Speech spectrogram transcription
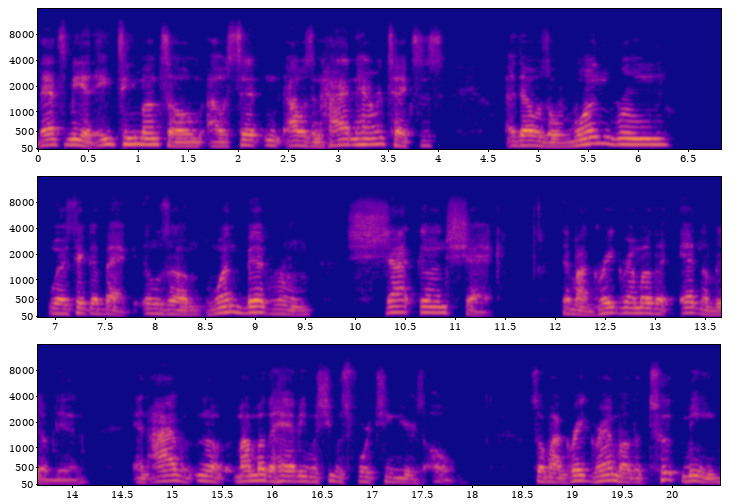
That's me at 18 months old. I was sitting, I was in Heidenheimer, Texas. And there was a one room, well, let's take that back. It was a one bedroom shotgun shack that my great grandmother Edna lived in. And I, you know, my mother had me when she was 14 years old. So my great grandmother took me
